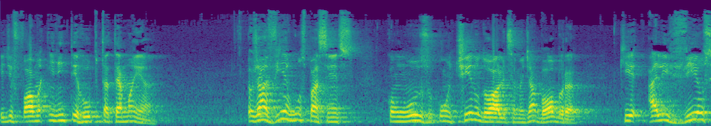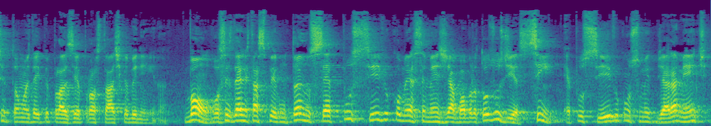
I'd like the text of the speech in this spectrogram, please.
e de forma ininterrupta até amanhã. Eu já vi alguns pacientes com o uso contínuo do óleo de semente de abóbora que alivia os sintomas da hiperplasia prostática benigna. Bom, vocês devem estar se perguntando se é possível comer sementes de abóbora todos os dias. Sim, é possível consumir diariamente,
